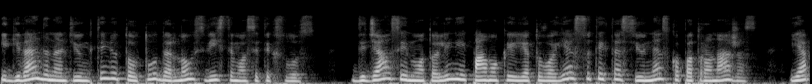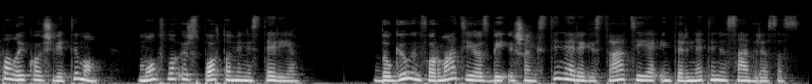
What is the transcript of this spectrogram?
Įgyvendinant jungtinių tautų darnaus vystimosi tikslus. Didžiausiai nuotoliniai pamokai Lietuvoje suteiktas UNESCO patronažas, ją palaiko švietimo, mokslo ir sporto ministerija. Daugiau informacijos bei iš ankstinė registracija internetinis adresas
